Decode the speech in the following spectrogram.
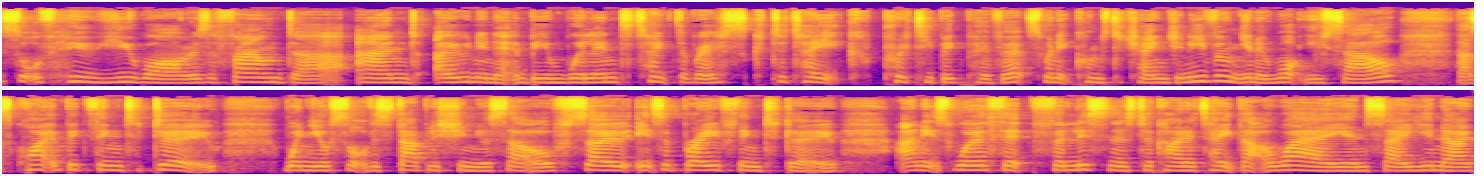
sort of who you are as a founder and owning it and being willing to take the risk to take pretty big pivots when it comes to changing even you know what you sell that's quite a big thing to do when you're sort of establishing yourself. So it's a brave thing to do and it's worth it for listeners to kind of take that away and say you know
